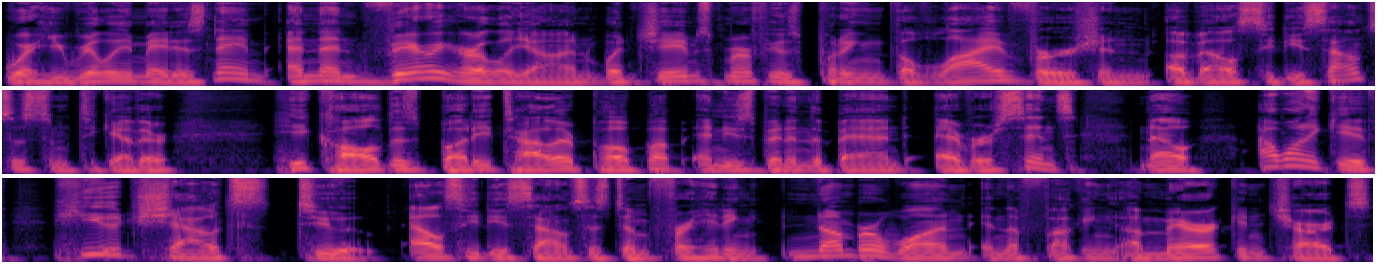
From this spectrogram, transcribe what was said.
where he really made his name. And then very early on, when James Murphy was putting the live version of LCD Soundsystem together, he called his buddy Tyler Pope up and he's been in the band ever since. Now, I want to give huge shouts to LCD Soundsystem for hitting number one in the fucking American charts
